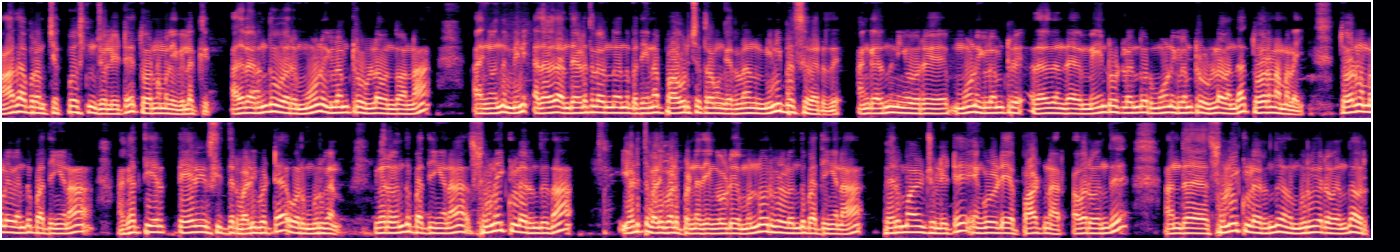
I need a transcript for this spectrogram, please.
மாதாபுரம் செக் போஸ்ட்னு சொல்லிட்டு தோரணமலை விளக்கு. அதுல இருந்து ஒரு மூணு கிலோமீட்டர் உள்ளே வந்தோன்னா அங்கே வந்து மினி அதாவது அந்த இடத்துல இருந்து வந்து பார்த்தீங்கன்னா பவுர் சத்திரம்ங்கிறதுல மினி பஸ் வருது. அங்கேருந்து நீங்கள் ஒரு மூணு கிலோமீட்டர் அதாவது அந்த மெயின் ரோட்லேருந்து ஒரு மூணு கிலோமீட்டர் உள்ளே வந்தால் தோரணமலை தோரணமலை வந்து பார்த்தீங்கன்னா அகத்தியர் தேரீர் சித்தர் வழிபட்ட ஒரு முருகன். இவர் வந்து பார்த்தீங்கன்னா சுனைக்குள்ள இருந்து தான் எடுத்து வழிபாடு பண்ணது. எங்களுடைய முன்னோர்கள் வந்து பார்த்தீங்கன்னா பெருமாள்னு சொல்லிட்டு எங்களுடைய பார்ட்னர் அவர் வந்து அந்த சுனைக்குள்ள இருந்து அந்த முருகரை வந்து அவர்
